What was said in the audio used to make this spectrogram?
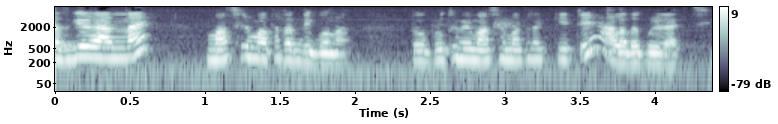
আজকের রান্নায় মাছের মাথাটা দেবো না। তো প্রথমে মাছের মাথাটা কেটে আলাদা করে রাখছি।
